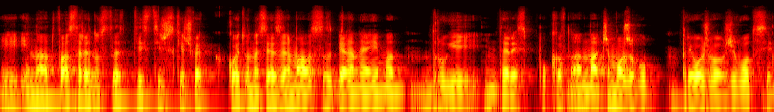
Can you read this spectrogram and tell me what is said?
И, и на това средностатистически човек, който не се занимава с бягане, има други интереси по какъв начин може да го приложи в живота си.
